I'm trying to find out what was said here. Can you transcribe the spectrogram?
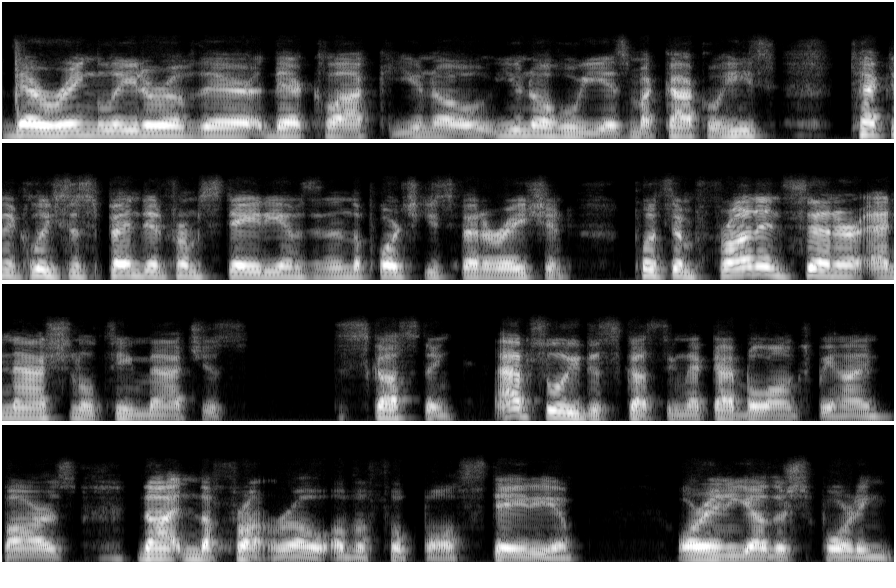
their ringleader of their their clock, you know, you know who he is, Macaco. He's technically suspended from stadiums, and then the Portuguese Federation puts him front and center at national team matches. Disgusting. Absolutely disgusting. That guy belongs behind bars, not in the front row of a football stadium or any other sporting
